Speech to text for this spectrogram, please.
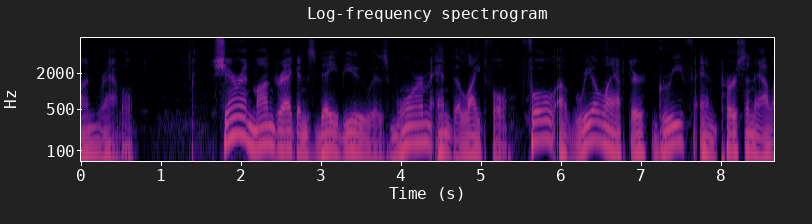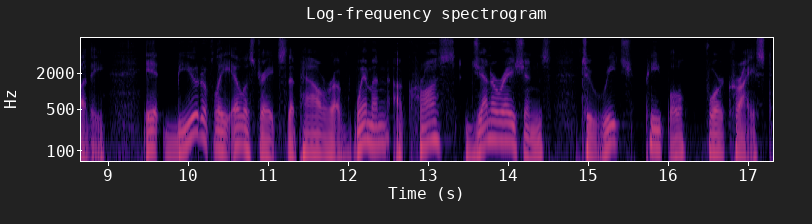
unravel? Sharon Mondragon's debut is warm and delightful, full of real laughter, grief, and personality. It beautifully illustrates the power of women across generations to reach people for Christ.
